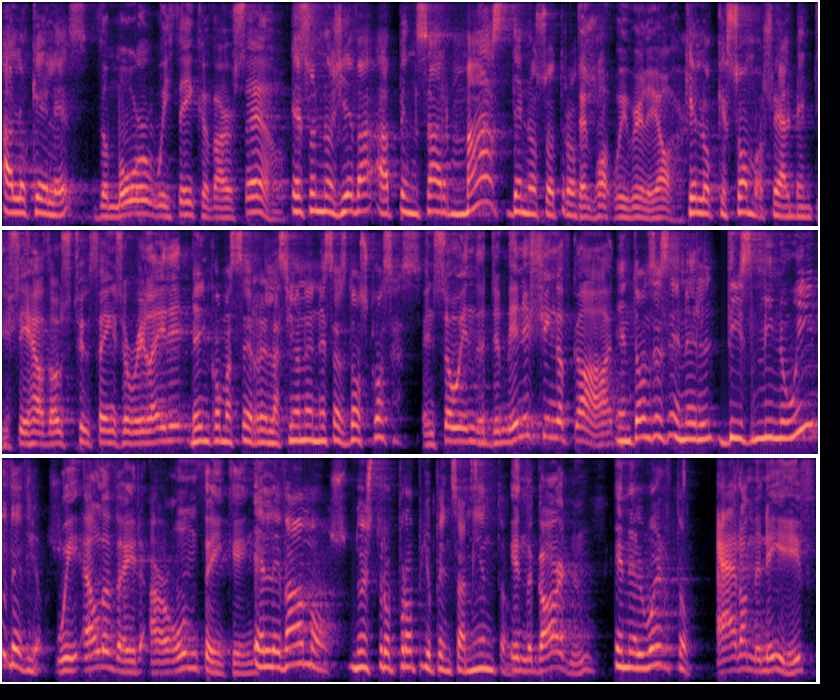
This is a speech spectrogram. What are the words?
a lo que Él es, the more we think of ourselves eso nos lleva a pensar más de nosotros than what we really are. que lo que somos You realmente. see how those two things are related? ¿Ven cómo se relacionan esas dos cosas? And so, in the diminishing of God, Entonces, en el disminuir de Dios, we elevate our own thinking. elevamos nuestro propio pensamiento. In the garden, En el huerto, Adam and Eve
